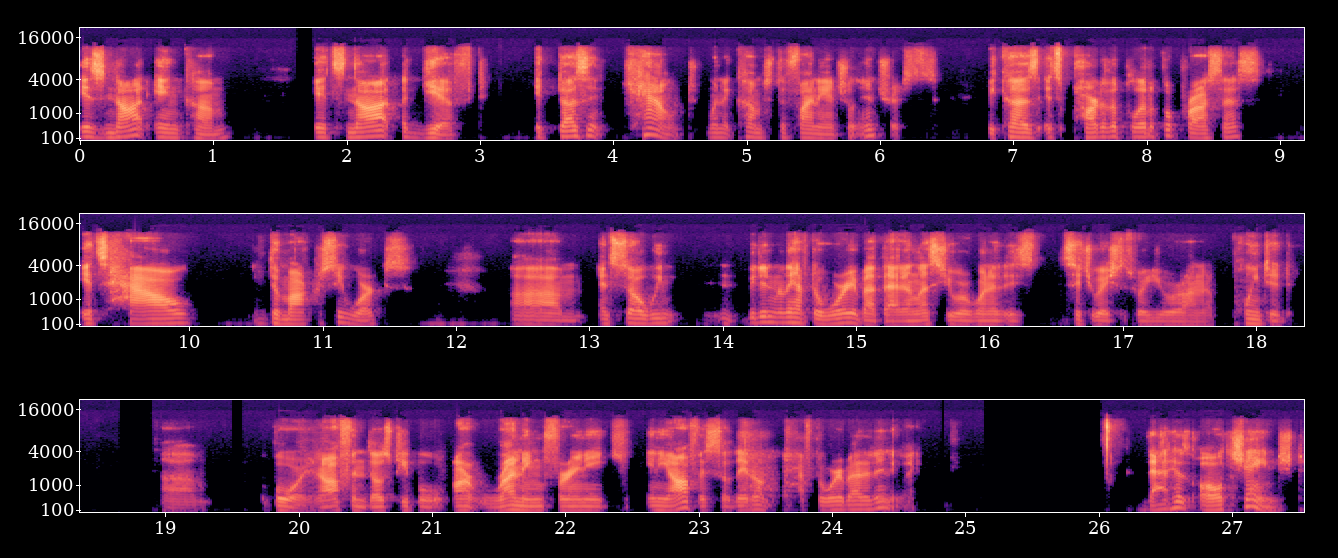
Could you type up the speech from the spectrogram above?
is not income, it's not a gift, it doesn't count when it comes to financial interests because it's part of the political process. It's how democracy works. Um, and so we we didn't really have to worry about that unless you were one of these situations where you were on an appointed um, board. And often those people aren't running for any any office, so they don't have to worry about it anyway. That has all changed.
